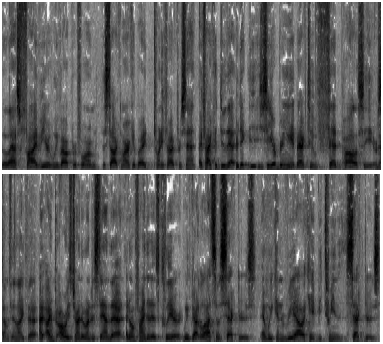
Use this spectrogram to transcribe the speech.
the last five years, we've outperformed the stock market by 25%. If I could do that, predict, you see, you're bringing it back to Fed policy or something like that. I, I'm always trying to understand that. I don't find it as clear. We've got lots of sectors, and we can reallocate between sectors.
